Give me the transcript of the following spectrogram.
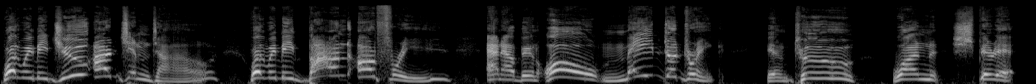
whether we be Jew or Gentile, whether we be bond or free, and have been all made to drink into one Spirit.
